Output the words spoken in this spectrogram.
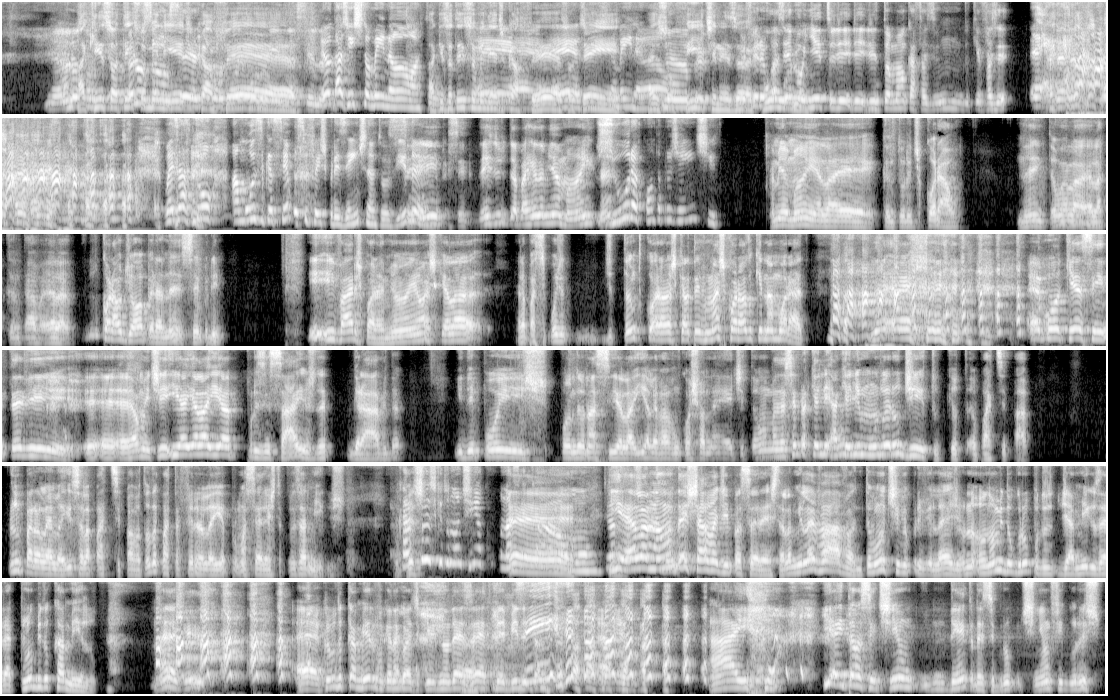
Não, eu Aqui só tem eu sou sommelier de ser café. assim. Eu, a gente também não, Arthur. Aqui só tem sommelier de É, café, é, a só gente tem. também não. É, só Não, eu fitness, é Prefiro puro. fazer bonito de, de, de tomar um cafezinho do que fazer. Mas, Arthur, a música sempre se fez presente na tua vida? Sempre, sempre. Desde a barriga da minha mãe, né? Jura? Conta pra gente. A minha mãe, ela é cantora de coral, né? Então Hum. ela, ela cantava, ela coral de ópera, né? Sempre e, e vários corais. Minha mãe, eu acho que ela ela participou de, de tanto coral, acho que ela teve mais coral do que namorado. Né? é, é porque assim teve é, é, é, realmente e aí ela ia para os ensaios, né? Grávida e depois quando eu nasci, ela ia, levava um colchonete. Então, mas é sempre aquele, aquele mundo erudito que eu, eu participava. Em paralelo a isso, ela participava, toda quarta-feira ela ia para uma seresta com os amigos. Cara, por isso que tu não tinha como nascer É, calmo. E ela não deixava de ir para seresta, ela me levava. Então eu tive o privilégio. O no- o nome do grupo de amigos era Clube do Camelo. né? Que- É, Clube do Camelo, porque o negócio de que no deserto, bebida e tal. Ai. E aí, então, assim, tinham, dentro desse grupo, tinham figuras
